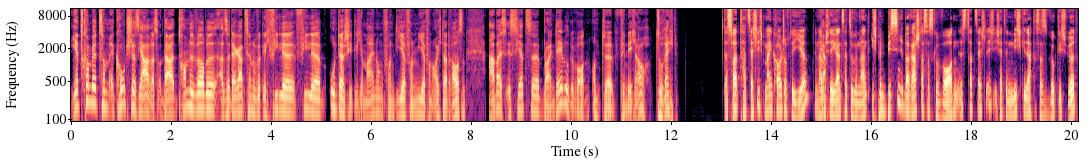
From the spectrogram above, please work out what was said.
jetzt kommen wir zum äh, Coach des Jahres. Und da Trommelwirbel, also da gab es ja nun wirklich viele, viele unterschiedliche Meinungen von dir, von mir, von euch da draußen. Aber es ist jetzt äh, Brian Dable geworden. Und äh, finde ich auch. Zu Recht. Das war tatsächlich mein Coach of the Year. Den habe Ja. ich ja die ganze Zeit so genannt. Ich bin ein bisschen überrascht, dass das geworden ist tatsächlich. Ich hätte nicht gedacht, dass das wirklich wird.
